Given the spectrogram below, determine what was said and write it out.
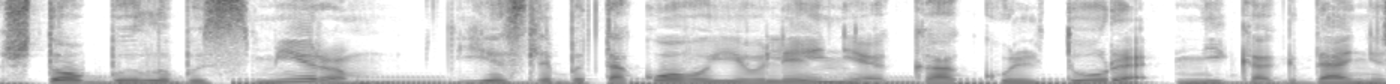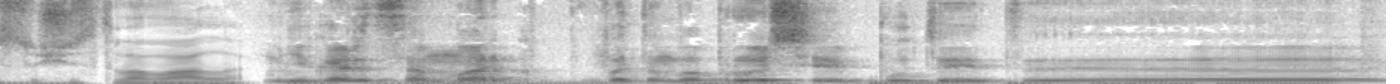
Что было бы с миром, если бы такого явления, как культура, никогда не существовало? Мне кажется, Марк в этом вопросе путает э,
